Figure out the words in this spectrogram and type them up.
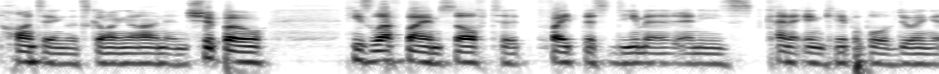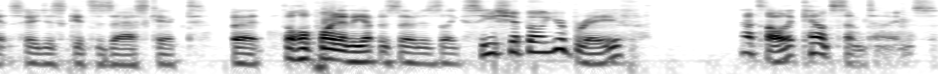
haunting that's going on. And Shippo, he's left by himself to fight this demon, and he's kind of incapable of doing it, so he just gets his ass kicked. But the whole point of the episode is like, see, Shippo, you're brave. That's all that counts sometimes.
